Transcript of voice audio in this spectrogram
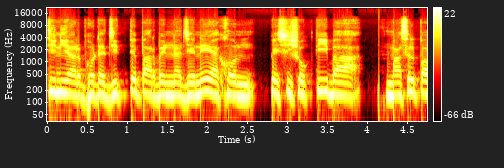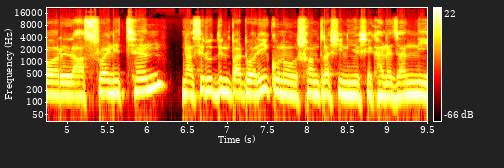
তিনি আর ভোটে জিততে পারবেন না জেনে এখন পেশি শক্তি বা মাসেল পাওয়ারের আশ্রয় নিচ্ছেন নাসিরুদ্দিন পাটোয়ারি, কোনো সন্ত্রাসী নিয়ে সেখানে যাননি।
